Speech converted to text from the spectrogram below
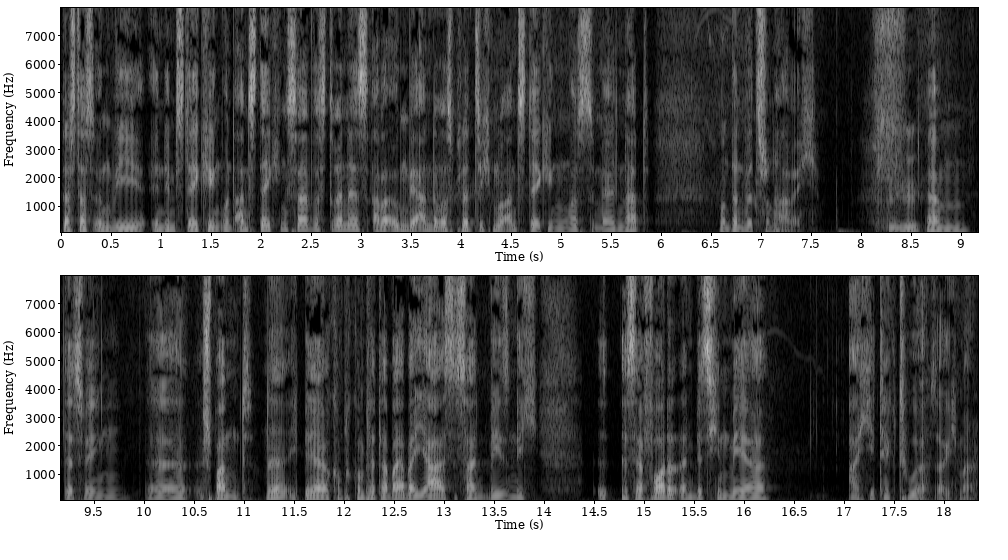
dass das irgendwie in dem Staking- und Unstaking-Service drin ist, aber irgendwer anderes plötzlich nur Unstaking irgendwas zu melden hat. Und dann wird's schon haarig. Mhm. Ähm, deswegen äh, spannend. Ne? Ich bin ja kom komplett dabei, aber ja, es ist halt wesentlich, es erfordert ein bisschen mehr Architektur, sag ich mal.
